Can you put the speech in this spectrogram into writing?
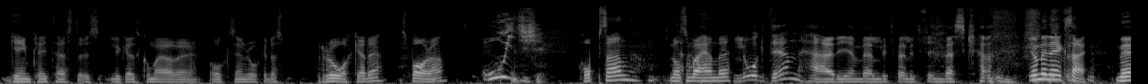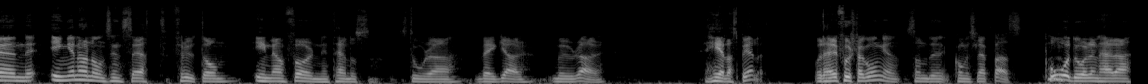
gameplay testers lyckades komma över och sen råkade, råkade spara. Oj! Hoppsan, något som bara hände. Låg den här i en väldigt, väldigt fin väska? Ja men exakt. Men ingen har någonsin sett, förutom innanför Nintendos stora väggar, murar, hela spelet. Och det här är första gången som det kommer släppas. På då den här,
